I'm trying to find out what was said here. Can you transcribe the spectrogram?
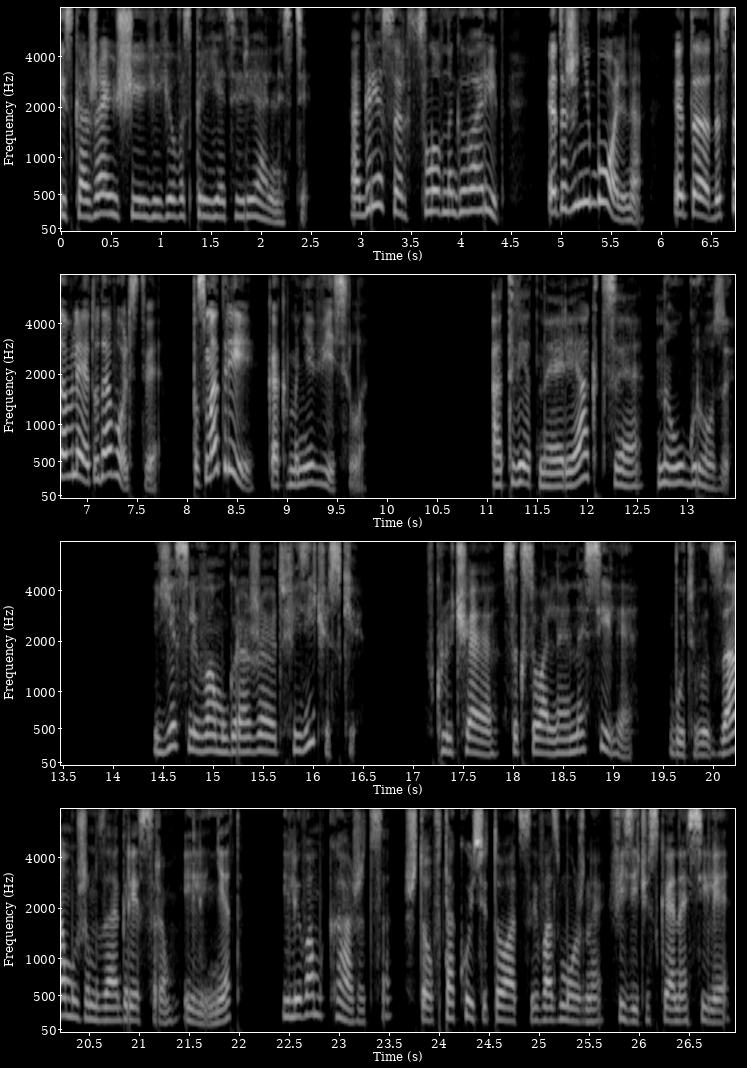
искажающее ее восприятие реальности. Агрессор словно говорит «Это же не больно, это доставляет удовольствие. Посмотри, как мне весело». Ответная реакция на угрозы. Если вам угрожают физически, включая сексуальное насилие, будь вы замужем за агрессором или нет, или вам кажется, что в такой ситуации возможно физическое насилие,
